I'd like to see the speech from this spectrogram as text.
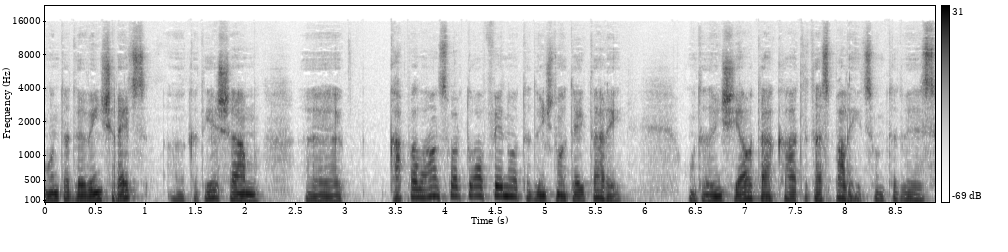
un tad viņš redz, ka tiešām kapelāns var to apvienot, tad viņš noteikti arī. Un tad viņš jautā, kā tas palīdz. Un tad mēs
